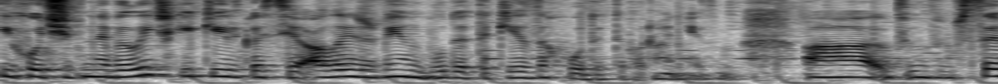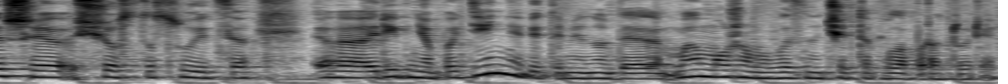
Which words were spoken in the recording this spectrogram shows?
І хоч в невеличкій кількості, але ж він буде таки заходити в організм. А все, ще, що стосується е, рівня падіння вітаміну Д, ми можемо визначити в лабораторії.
